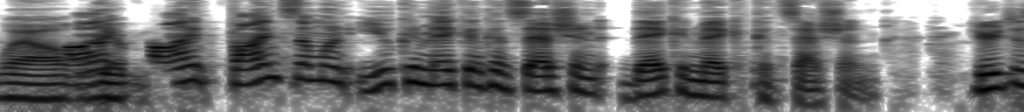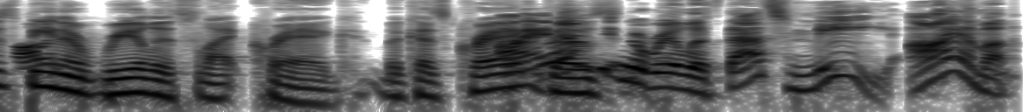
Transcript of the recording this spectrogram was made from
Well, Find, find find someone you can make a concession. They can make a concession. you're just being a realist like Craig because Craig I am goes. being a realist. That's me. I am a.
